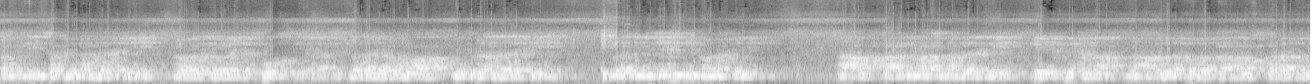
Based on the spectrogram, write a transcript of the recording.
కమిటీ సభ్యులందరికీ ఆ, ఎవరైతే పోస్ట్ డిక్లేర్ అయ్యారో మా మిత్రులందరికీ ఇక్కడ విచ్చేసినటువంటి ఆ, కాళీవాసులందరికీ పేరు పేరున నా హృదయపూర్వక నమస్కారాలు.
